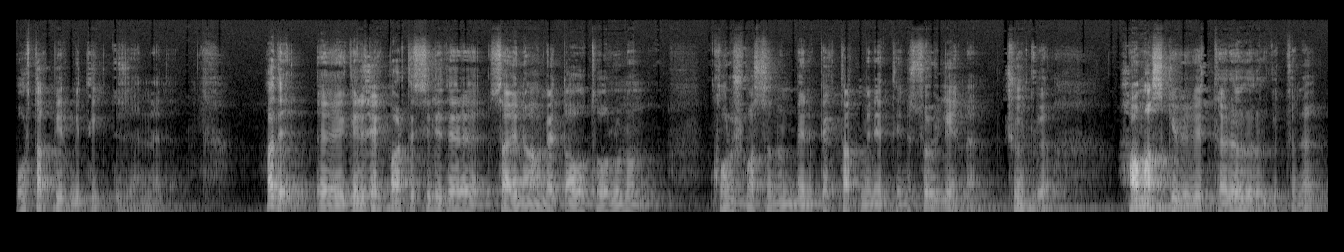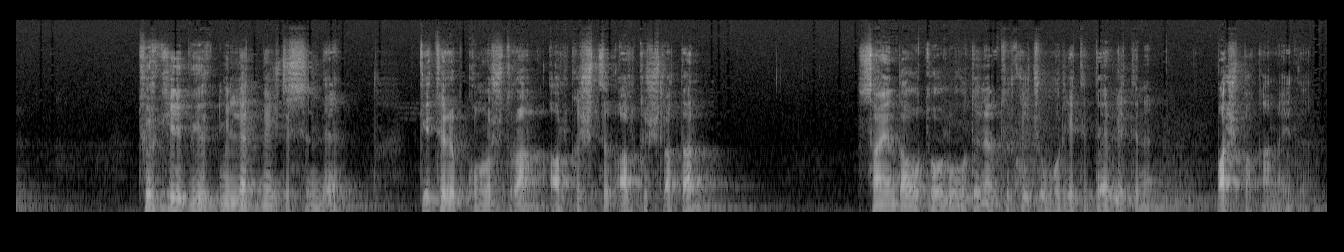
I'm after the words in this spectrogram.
ortak bir miting düzenledi. Hadi e, Gelecek Partisi lideri Sayın Ahmet Davutoğlu'nun konuşmasının beni pek tatmin ettiğini söyleyemem. Çünkü Hamas gibi bir terör örgütünü Türkiye Büyük Millet Meclisi'nde getirip konuşturan, alkıştı, alkışlatan Sayın Davutoğlu o dönem Türkiye Cumhuriyeti Devleti'nin başbakanıydı.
